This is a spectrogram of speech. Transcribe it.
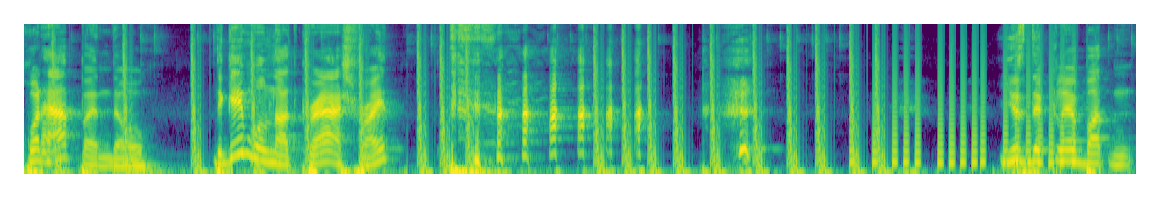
What happened though? The game will not crash, right? Use the clear button.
